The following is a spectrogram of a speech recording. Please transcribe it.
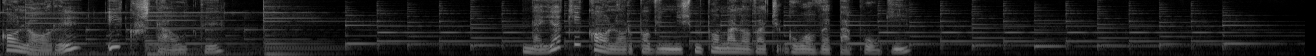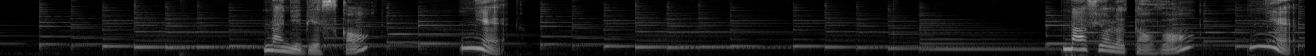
kolory i kształty. Na jaki kolor powinniśmy pomalować głowę papugi? Na niebiesko? Nie. Na fioletowo? Nie.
